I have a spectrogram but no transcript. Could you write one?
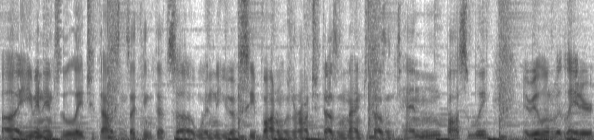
uh, even into the late 2000s. I think that's uh, when the UFC bottom was around 2009, 2010, possibly, maybe a little bit later.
